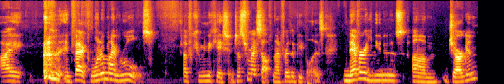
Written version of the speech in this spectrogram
I, in fact, one of my rules of communication, just for myself, not for other people, is never use um, jargon.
